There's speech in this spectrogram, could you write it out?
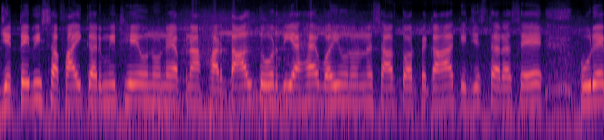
जितने भी सफ़ाई कर्मी थे, उन्होंने अपना हड़ताल तोड़ दिया है। वही उन्होंने साफ़ तौर पे कहा कि जिस तरह से पूरे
